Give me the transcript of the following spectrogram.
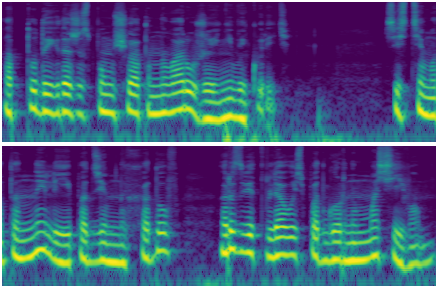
Оттуда их даже с помощью атомного оружия не выкурить. Система тоннелей и подземных ходов разветвлялась под горным массивом.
